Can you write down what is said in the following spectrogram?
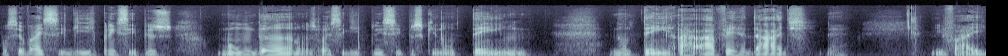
você vai seguir princípios mundanos, vai seguir princípios que não têm não tem a, a verdade, né? E vai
